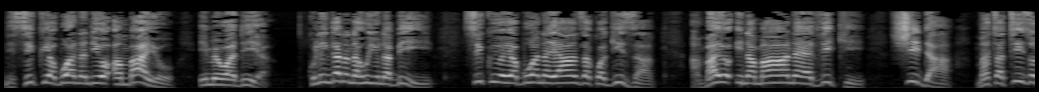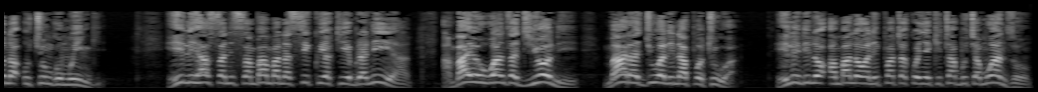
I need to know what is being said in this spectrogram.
ni siku ya bwana ndiyo ambayo imewadia. Kulingana na huyu nabii siku hiyo ya bwana yaanza kwa giza ambayo ina maana ya dhiki shida matatizo na uchungu mwingi. Hili hasa ni sambamba na siku ya kiebrania ambayo huanza jioni mara jua linapotua. Hili ndilo ambalo walipata kwenye kitabu cha mwanzo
